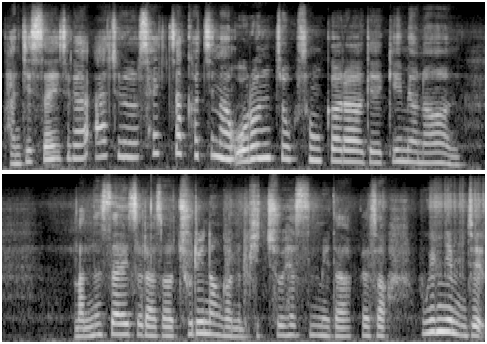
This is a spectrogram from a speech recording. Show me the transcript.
반지 사이즈가 아주 살짝 컸지만 오른쪽 손가락에 끼면은 맞는 사이즈라서 줄이는 거는 비추했습니다. 그래서 고객님 이제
